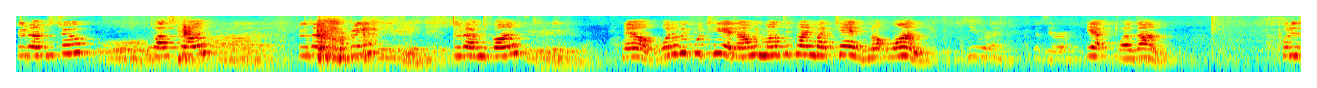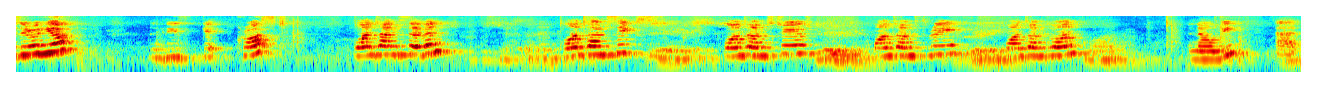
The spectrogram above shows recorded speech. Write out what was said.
2 times 2? 4. Plus 1? 2 times 3? 2 times 1? Now, what do we put here? Now we're multiplying by 10, not 1. 0. A 0. Yep, well done. Put a 0 here. And these get crossed. 1 times 7? 1 times 6? 1 times 2? 1 times 3? 1 times 1? And now we add.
